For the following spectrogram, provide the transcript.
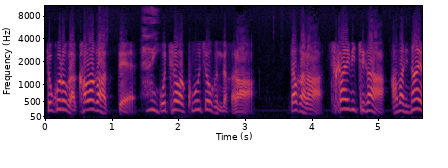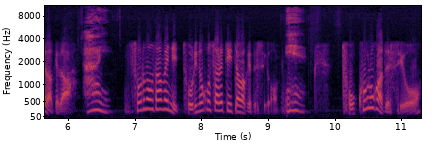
ところが川があって、はい、こちらは工場群だから、だから、使い道があまりないわけだ。はい。それのために取り残されていたわけですよ。ええ。ところがですよ、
